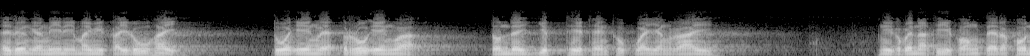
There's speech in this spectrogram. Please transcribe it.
ไอ้เรื่องอย่างนี้นี่ไม่มีใครรู้ให้ ตัวเองแหละ รู้เองว่า ตนได้ยึดเหตุแห่งทุกข์ไว้อย่างไร นี่ก็เป็นหน้าที่ของแต่ละคน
